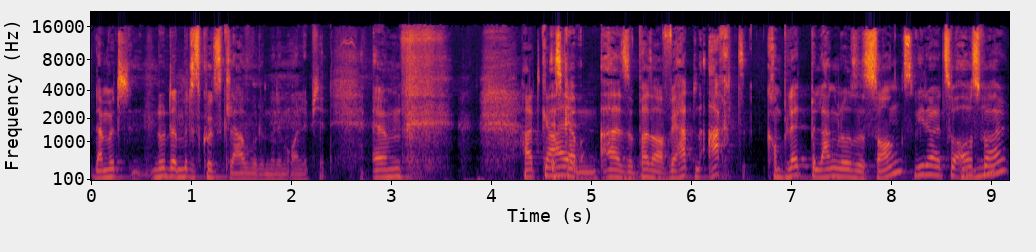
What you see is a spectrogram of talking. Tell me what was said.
damit, nur damit es kurz klar wurde mit dem Ohrläppchen. Ähm, Hat es gab, gehalten. also, pass auf, wir hatten acht komplett belanglose Songs wieder zur Auswahl.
